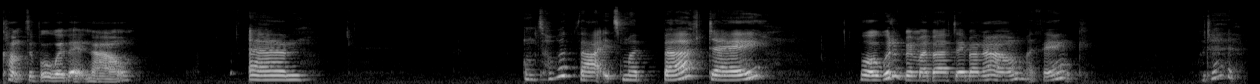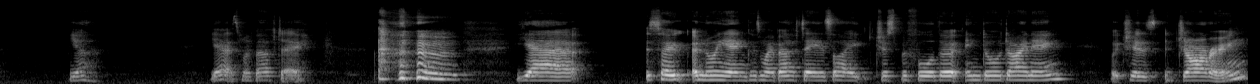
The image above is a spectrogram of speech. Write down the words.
comfortable with it now. Um, on top of that, it's my birthday. Well, it would have been my birthday by now, I think. Would it? Yeah. Yeah, it's my birthday. yeah. So annoying because my birthday is like just before the indoor dining, which is jarring,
